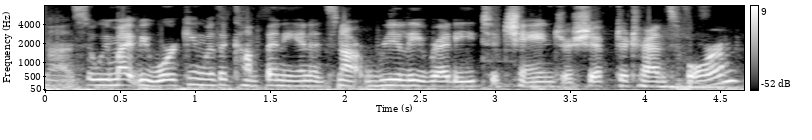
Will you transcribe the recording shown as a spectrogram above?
uh, so we might be working with a company and it's not really ready to change or shift or transform.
